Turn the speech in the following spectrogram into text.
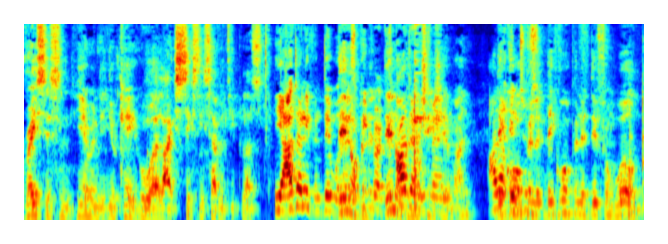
racists in, here in the UK who are like 60, 70 plus. Yeah, I don't even deal with They're not people. gonna. They're not gonna change even, their mind. I they grow up in. A, they grow up in a different world.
